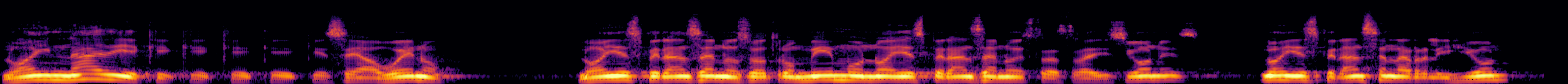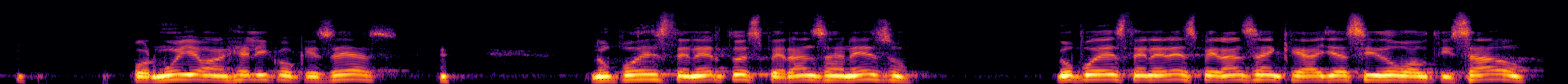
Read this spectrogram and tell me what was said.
No hay nadie que, que, sea bueno. No hay esperanza en nosotros mismos, no hay esperanza en nuestras tradiciones, no hay esperanza en la religión, por muy evangélico que seas. No puedes tener tu esperanza en eso. No puedes tener esperanza en que hayas sido bautizado.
